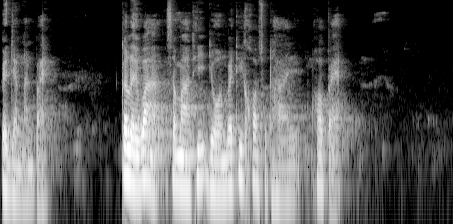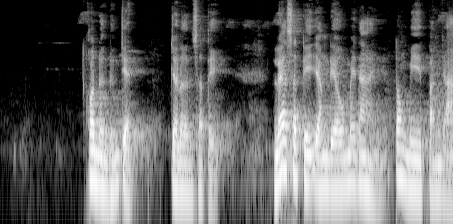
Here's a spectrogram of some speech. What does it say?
เป็นอย่างนั้นไป ก็เลยว่าสมาธิโยนไว้ที่ข้อสุดท้ายข้อ 8 ข้อ1ถึง7เจริญสติ และสติอย่างเดียวไม่ได้ ต้องมีปัญญา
